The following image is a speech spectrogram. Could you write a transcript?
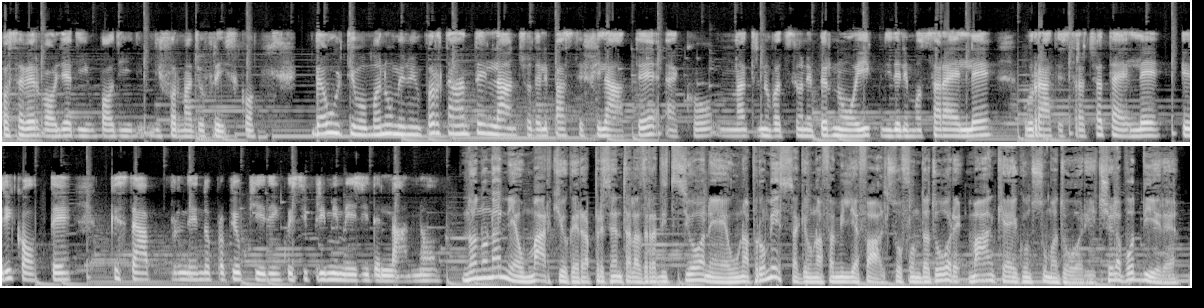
possa aver voglia di un po' di, di formaggio fresco. Da ultimo, ma non meno importante, il lancio delle paste filate, ecco un'altra innovazione per noi, quindi delle mozzarelle, burrate, stracciatelle e ricotte che sta prendendo proprio piede in questi primi mesi dell'anno. Nonno Nanni è un marchio che rappresenta la tradizione e una promessa che una famiglia fa al suo fondatore, ma anche ai consumatori. Ce la può dire?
